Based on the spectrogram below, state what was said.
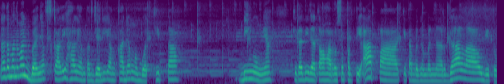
Nah teman-teman banyak sekali hal yang terjadi yang kadang membuat kita bingung ya. Kita tidak tahu harus seperti apa, kita benar-benar galau gitu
